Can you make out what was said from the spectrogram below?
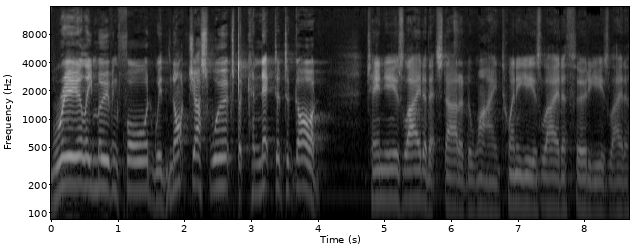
really moving forward with not just works but connected to God. Ten years later, that started to wane. 20 years later, 30 years later,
